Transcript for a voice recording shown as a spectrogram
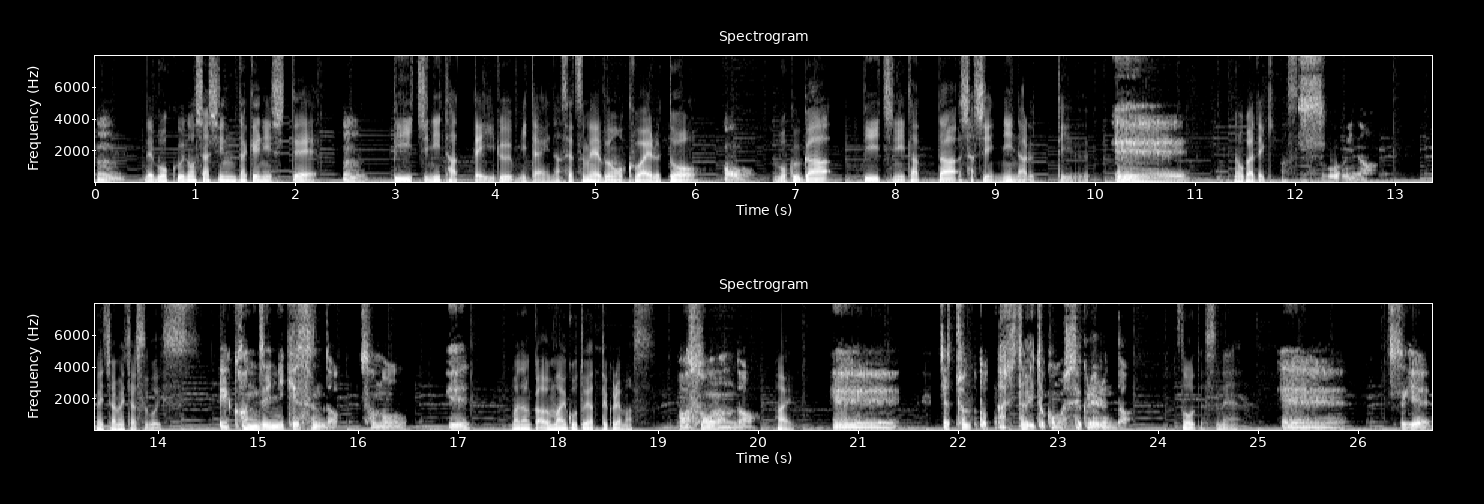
うん。で、僕の写真だけにして、うん。ビーチに立っているみたいな説明文を加えると、僕がビーチに立った写真になるっていうええのができますー、ね。すごいな。めちゃめちゃすごいです。え、完全に消すんだ。その、え？まあなんかうまいことやってくれます。あ、そうなんだ。はい。ええじゃあちょっと足したりとかもしてくれるんだ。そうですね。ええすげえ。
